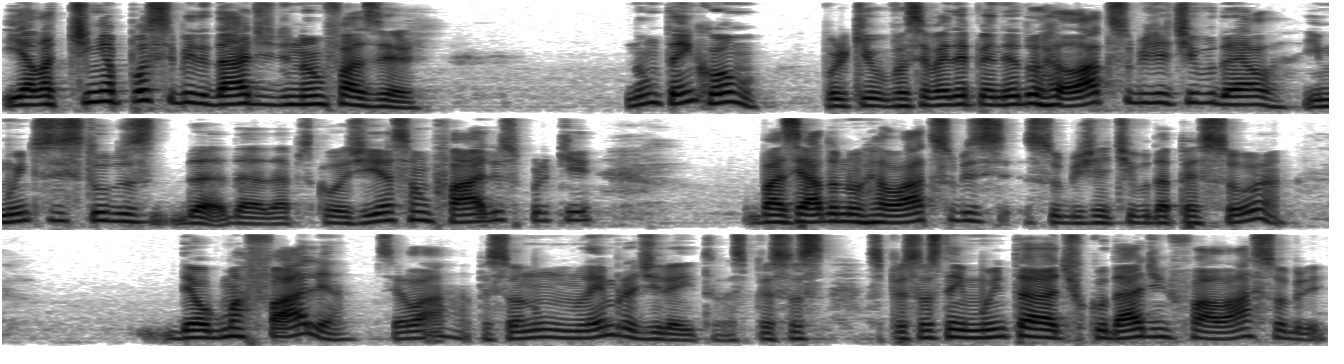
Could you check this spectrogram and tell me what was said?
e ela tinha possibilidade de não fazer? Não tem como. Porque você vai depender do relato subjetivo dela. E muitos estudos da, da, da psicologia são falhos porque, baseado no relato sub- subjetivo da pessoa, deu alguma falha. Sei lá, a pessoa não lembra direito. As pessoas, as pessoas têm muita dificuldade em falar sobre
